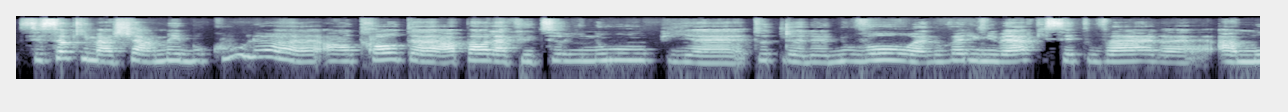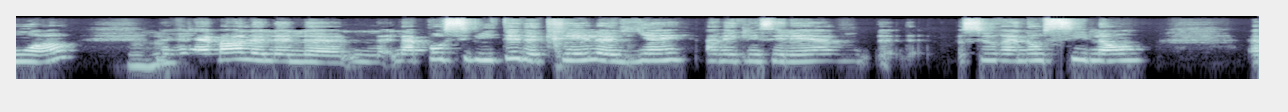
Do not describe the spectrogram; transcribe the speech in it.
c'est ça qui m'a charmé beaucoup là. euh, entre autres, euh, à part la culture inou, puis euh, tout le, le nouveau, euh, nouvel univers qui s'est ouvert euh, à moi. Mhm. Vraiment, le, le, le- la possibilité de créer le lien avec les élèves sur un aussi long euh,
